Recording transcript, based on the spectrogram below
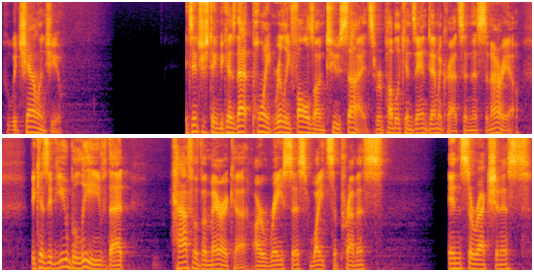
who would challenge you. It's interesting because that point really falls on two sides, Republicans and Democrats in this scenario. Because if you believe that half of America are racist, white supremacists, insurrectionists,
